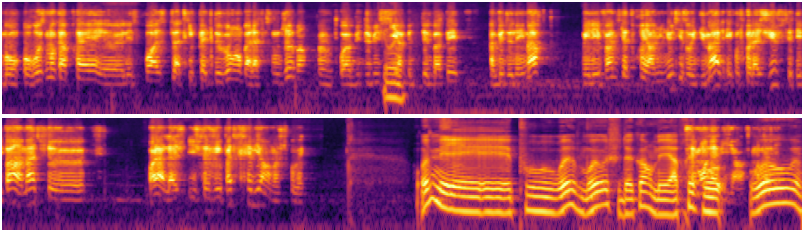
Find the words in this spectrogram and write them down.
Bon, heureusement qu'après, euh, les trois, la triplette devant, bah, elle a fait son job. Hein. Un but de Messi, Ouais. un but d'Mbappé, un but de Neymar. Mais les 24 premières minutes, ils ont eu du mal. Et contre la Juve, c'était pas un match. euh, Voilà, là, ils se jouaient pas très bien, moi, je trouvais. Ouais, mais pour. Ouais, ouais, ouais, je suis d'accord. Mais après, pour. mon avis. Hein, mon Ouais, avis. ouais, ouais.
